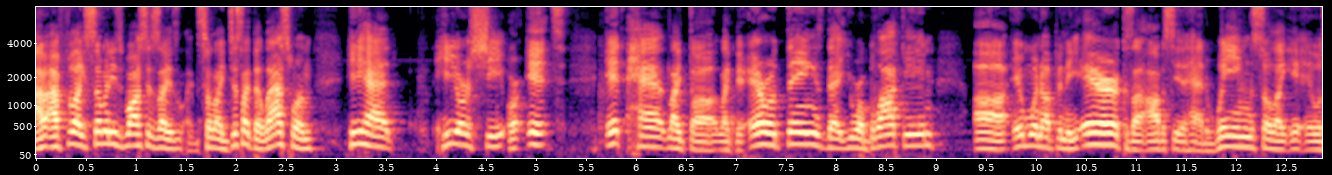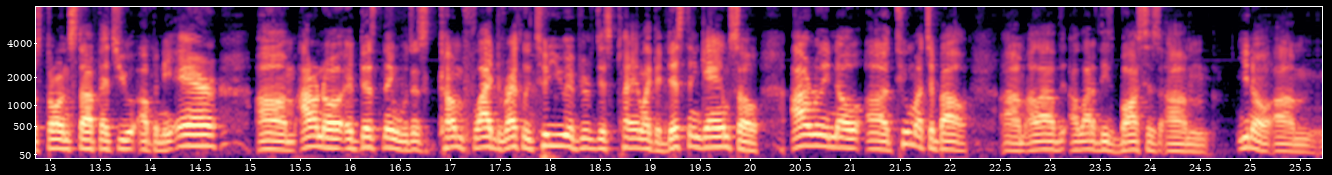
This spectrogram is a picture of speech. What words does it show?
I, I feel like some of these bosses like so like just like the last one, he had he or she or it it had like the like the arrow things that you were blocking uh it went up in the air because obviously it had wings so like it, it was throwing stuff at you up in the air Um, I don't know if this thing will just come fly directly to you if you're just playing like the distant game. So I don't really know uh, too much about um, a lot of a lot of these bosses. Um, you know, um,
